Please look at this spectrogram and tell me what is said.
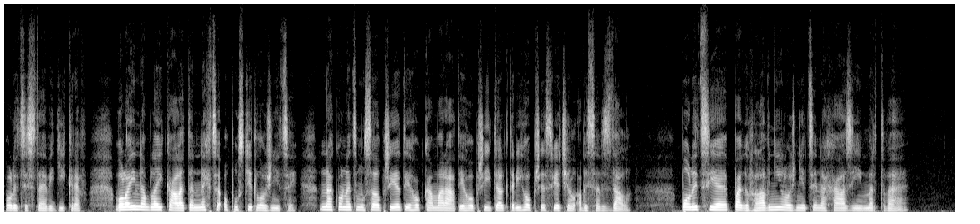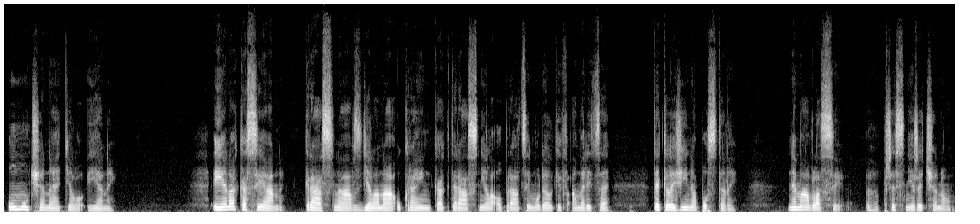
policisté vidí krev. Volají na Blakea, ale ten nechce opustit ložnici. Nakonec musel přijet jeho kamarád, jeho přítel, který ho přesvědčil, aby se vzdal. Policie pak v hlavní ložnici nachází mrtvé, umučené tělo Jany. Jana Kasian, krásná, vzdělaná Ukrajinka, která snila o práci modelky v Americe, teď leží na posteli – Nemá vlasy, eh, přesně řečeno.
